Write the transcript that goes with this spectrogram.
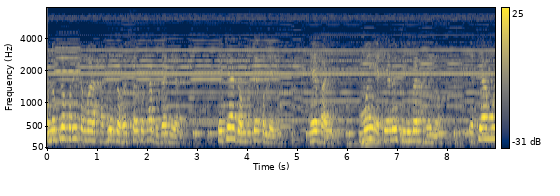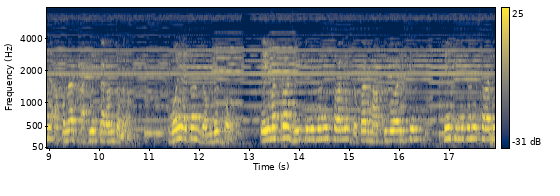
অনুগ্ৰহ কৰি তোমাৰ হাঁহিৰ ৰহস্যৰ কথা বুজাই দিয়া। তেতিয়া জমদূতে ক'লে হে ভাই মই এতিয়ালৈ তিনিবাৰ হাঁহিলোঁ। এতিয়া মই আপোনাক হাঁহিৰ কাৰণ জনাওঁ মই এজন জমদূত হওঁ। এইমাত্ৰ যি তিনিজনী ছোৱালী জোতাৰ মাপ দিব আহিছিল সেই তিনিজনী ছোৱালী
